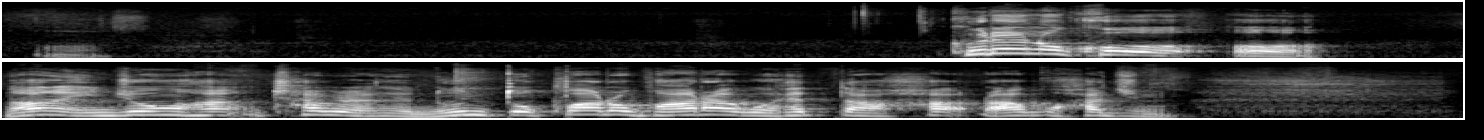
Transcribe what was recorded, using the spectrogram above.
어. 그래놓고 어 나는 인종차별한 게 눈 똑바로 봐라고 했다라고 하지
